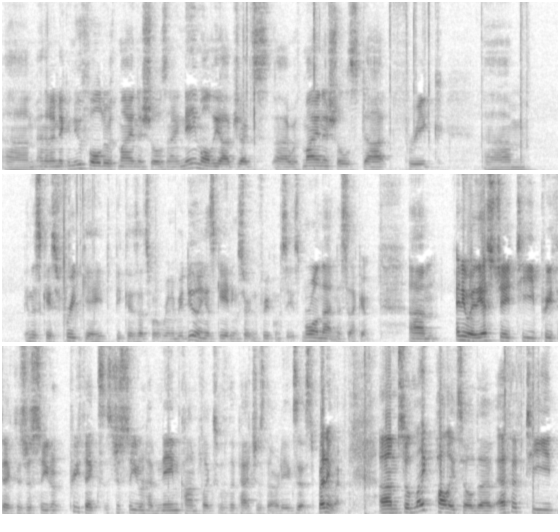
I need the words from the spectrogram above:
Um, and then I make a new folder with my initials, and I name all the objects uh, with my initials dot freak um, in this case freak-gate, because that's what we're going to be doing is gating certain frequencies. More on that in a second. Um, anyway, the SJT prefix is just so you don't prefix is just so you don't have name conflicts with the patches that already exist. But anyway, um, so like polytilde, FFT,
